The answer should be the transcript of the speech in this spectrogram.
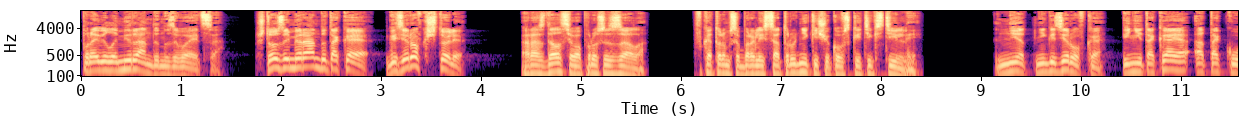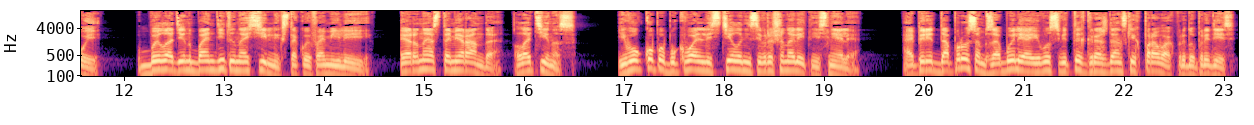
Правило Миранды называется. «Что за Миранда такая? Газировка, что ли?» Раздался вопрос из зала в котором собрались сотрудники Чуковской текстильной. «Нет, не газировка. И не такая, а такой. Был один бандит и насильник с такой фамилией. Эрнесто Миранда, латинос. Его копы буквально с тела несовершеннолетней сняли. А перед допросом забыли о его святых гражданских правах предупредить.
